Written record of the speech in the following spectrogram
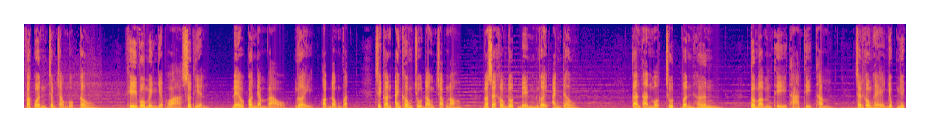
Phà quân châm trọng một câu. Khi vô minh nghiệp hòa xuất hiện, Đều có nhằm vào người hoặc động vật. Chỉ cần anh không chủ động chọc nó Nó sẽ không đốt đến người anh đâu. Cẩn thận một chút vẫn hơn. Tôn Mập thì thả thì thầm, Chân không hề nhúc nhích,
